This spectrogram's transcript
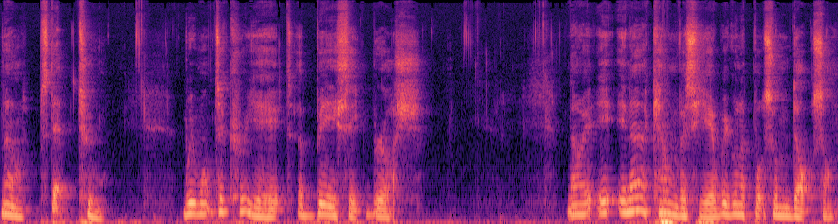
Now, step two, we want to create a basic brush. Now, in our canvas here, we're going to put some dots on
